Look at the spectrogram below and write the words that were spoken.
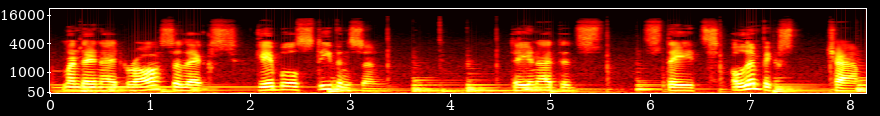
Monday Night Raw selects Gable Stevenson, the United States Olympics champ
